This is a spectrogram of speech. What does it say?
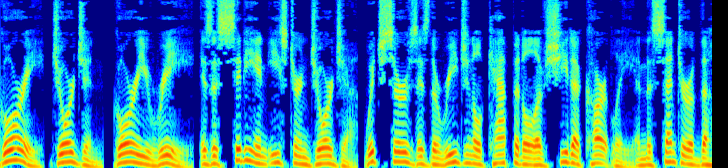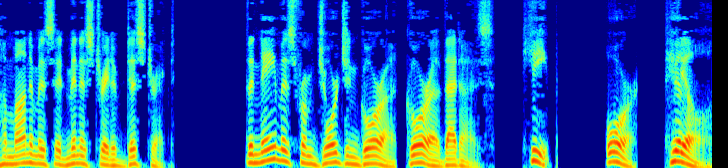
Gori Georgian, Gori is a city in eastern Georgia, which serves as the regional capital of Shida Kartli and the center of the homonymous administrative district. The name is from Georgian Gora, Gora that is, heap, or hill.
